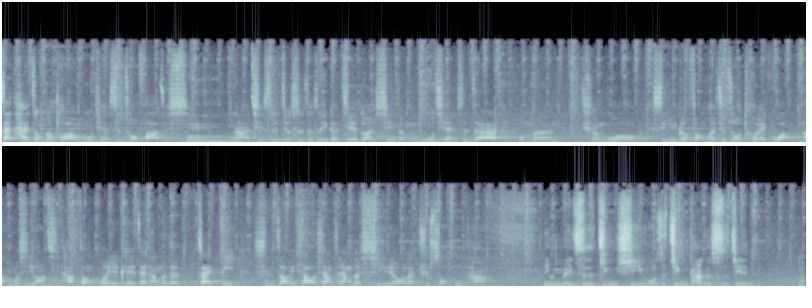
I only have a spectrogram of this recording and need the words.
在台中的话，我目前是做法子溪。嗯嗯嗯那其实就是这是一个阶段性的，目前是在我们全国十一个分会去做推广，然后希望其他分会也可以在他们的在地寻找一条像这样的溪流来去守护它。你们每次静溪或是静滩的时间，嗯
